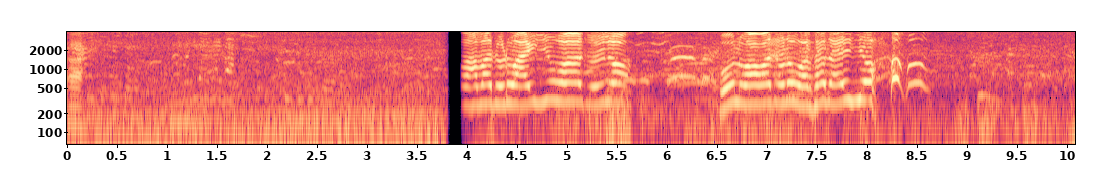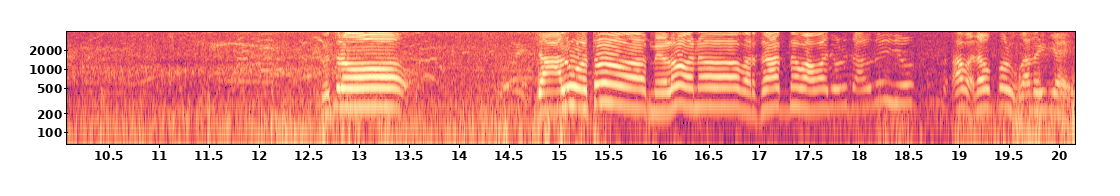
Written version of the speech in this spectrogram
હા. વાવાઝોડું આવી ગયું, હો, જોઈ લો. ફૂલ વાવાઝોડું, વરસાદ આવી ગયો. મિત્રો, ચાલુ હતો મેળો અને વરસાદ ને વાવાઝોડું ચાલુ થઈ ગયું. આ બધા ઉપર ઊભા થઈ જાય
